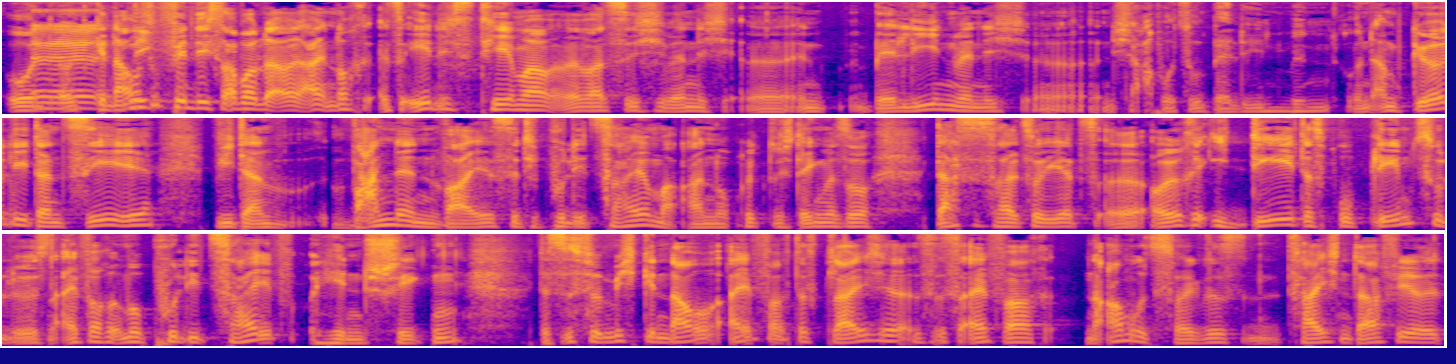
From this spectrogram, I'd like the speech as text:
Und, äh, und genauso finde ich es aber noch als ähnliches Thema, was ich, wenn ich äh, in Berlin, wenn ich, äh, nicht ab und zu Berlin bin und am Girlie dann sehe, wie dann wannenweise die Polizei immer anrückt. Und ich denke mir so, das ist halt so jetzt äh, eure Idee, das Problem zu lösen, einfach immer Polizei hinschicken. Das ist für mich genau einfach das Gleiche. Es ist einfach ein Armutszeug. Das ist ein Zeichen dafür,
